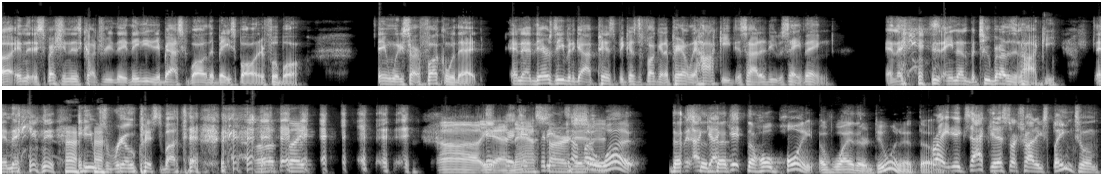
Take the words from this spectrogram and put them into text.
uh, in, especially in this country, they they need their basketball, their baseball, and their football, and when he started fucking with that, and then there's even a guy pissed because the fucking apparently hockey decided to do the same thing. And then ain't nothing but two brothers in hockey. And then and he was real pissed about that. Well, it's like, uh, yeah, but- but NASCAR it's did so what? That's I- the, I that's get- the whole point of why they're doing it, though. right, exactly. That's what I try to explain to them.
